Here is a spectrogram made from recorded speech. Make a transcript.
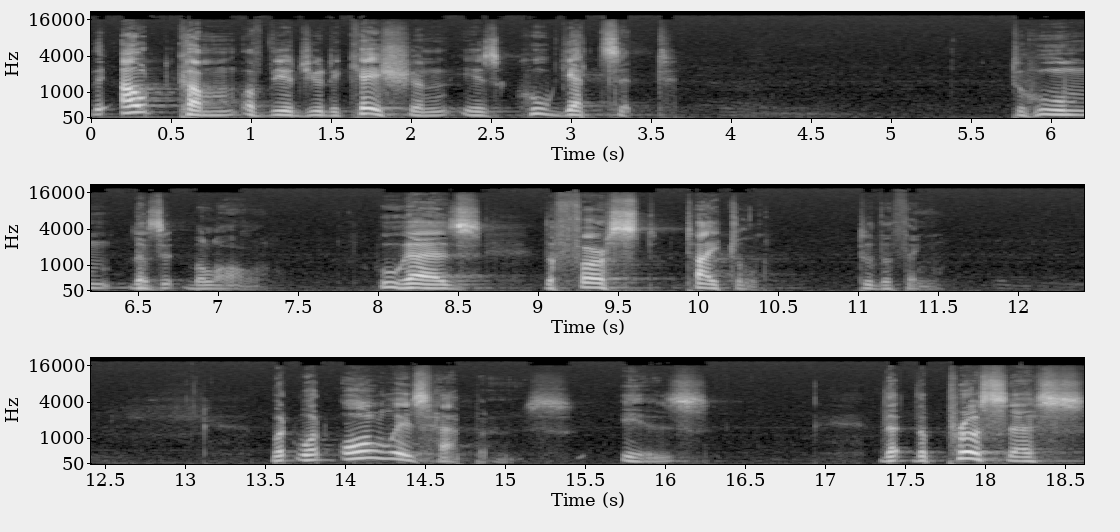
the outcome of the adjudication is who gets it? To whom does it belong? Who has the first title to the thing? But what always happens is that the process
